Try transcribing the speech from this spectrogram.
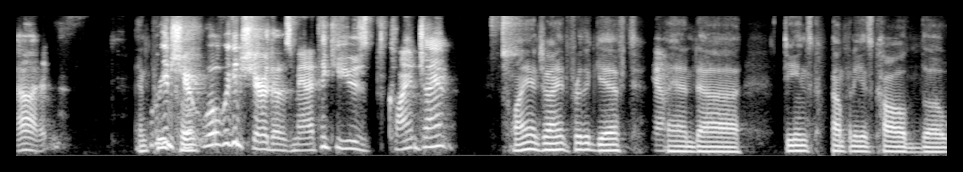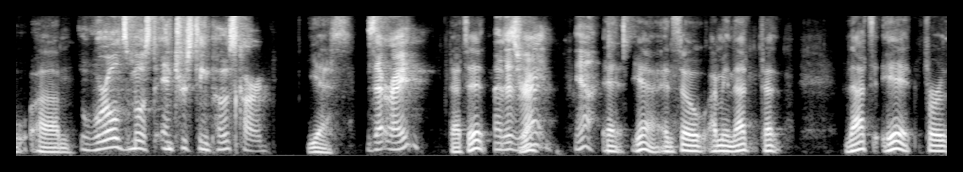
Got it. And We can share. Well, we can share those, man. I think you used Client Giant. client giant for the gift. Yeah. And uh, Dean's company is called the um, The world's most interesting postcard. yes, Is that right? that's it. That is Yeah. right. Yeah. Uh, yeah and so i mean that that that's it for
